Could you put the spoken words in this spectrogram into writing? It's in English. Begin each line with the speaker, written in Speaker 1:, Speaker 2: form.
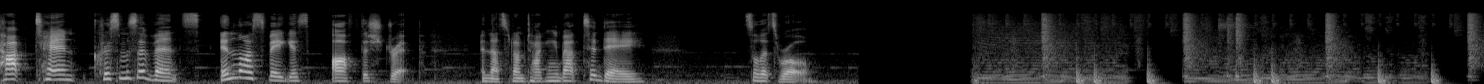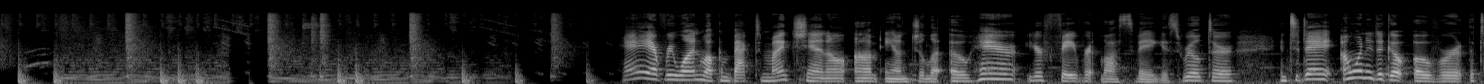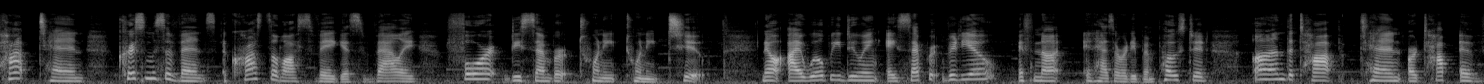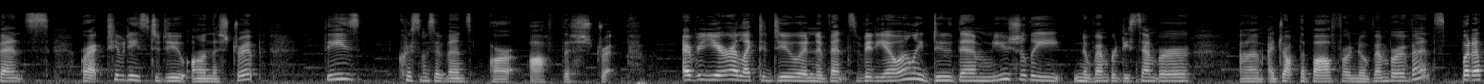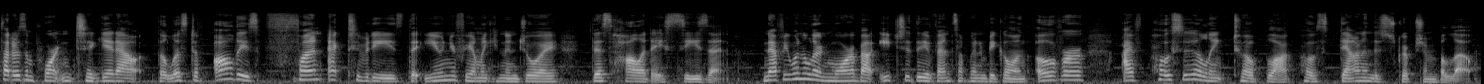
Speaker 1: top 10 Christmas events in Las Vegas off the strip. And that's what I'm talking about today. So let's roll. Hey everyone, welcome back to my channel. I'm Angela O'Hare, your favorite Las Vegas realtor. And today I wanted to go over the top 10 Christmas events across the Las Vegas Valley for December 2022. Now I will be doing a separate video, if not it has already been posted, on the top 10 or top events or activities to do on the strip. These Christmas events are off the strip. Every year I like to do an events video. I only do them usually November, December. Um, I dropped the ball for November events, but I thought it was important to get out the list of all these fun activities that you and your family can enjoy this holiday season. Now, if you want to learn more about each of the events I'm going to be going over, I've posted a link to a blog post down in the description below.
